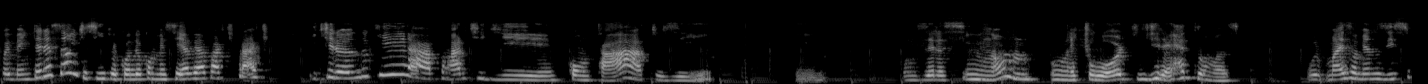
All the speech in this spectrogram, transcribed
foi bem interessante, assim, foi quando eu comecei a ver a parte prática. E tirando que a parte de contatos e, e vamos dizer assim, não um networking direto, mas por mais ou menos isso,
